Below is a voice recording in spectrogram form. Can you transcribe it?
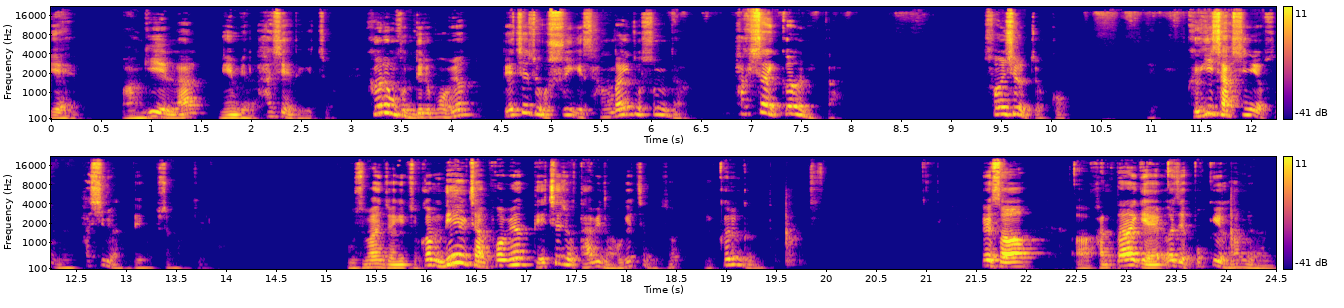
예, 만기일 날 매매를 하셔야 되겠죠. 그런 분들이 보면 대체적으로 수익이 상당히 좋습니다. 확실하게 끊으니까. 손실은 적고. 예, 그게 자신이 없으면 하시면 안 돼요. 옵션 만기일 날. 무슨 말인지 알겠죠? 그럼 내일 장 보면 대체적으로 답이 나오겠죠. 그죠? 예, 그런 겁니다. 그래서 어, 간단하게 어제 복귀를 하면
